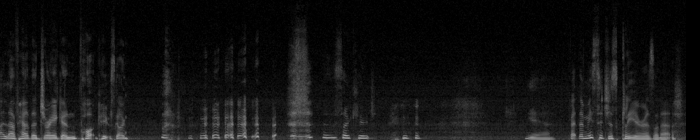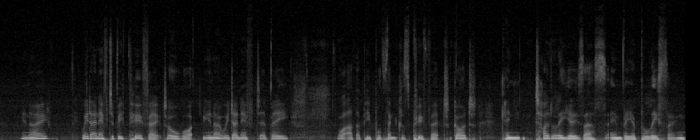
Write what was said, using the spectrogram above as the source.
I love how the dragon pot keeps going. it's so cute. Yeah, but the message is clear, isn't it? You know, we don't have to be perfect or what, you know, we don't have to be what other people think is perfect. God can totally use us and be a blessing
